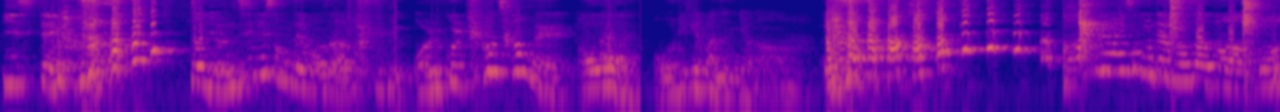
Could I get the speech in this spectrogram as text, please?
비슷해요. 전 연진이 성대모사. 얼굴 표정을 오. 어리게 년아. 하비랑 성대모사도 하고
